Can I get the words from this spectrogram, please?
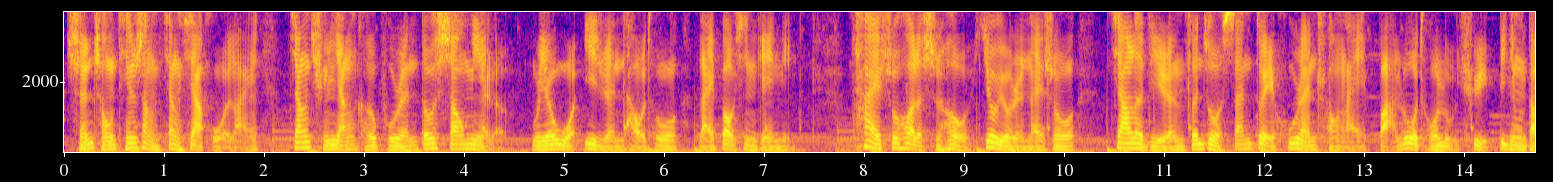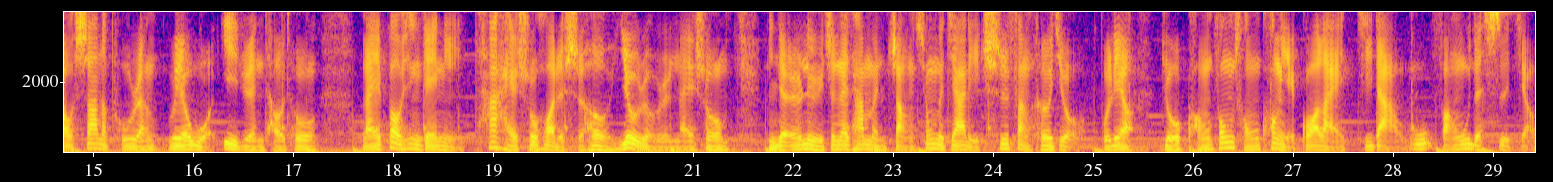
神从天上降下火来，将群羊和仆人都烧灭了。唯有我一人逃脱，来报信给你。他还说话的时候，又有人来说：加勒底人分作三队，忽然闯来，把骆驼掳去，并用刀杀了仆人。唯有我一人逃脱。来报信给你。他还说话的时候，又有人来说：“你的儿女正在他们长兄的家里吃饭喝酒。”不料有狂风从旷野刮来，击打屋房屋的四角，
